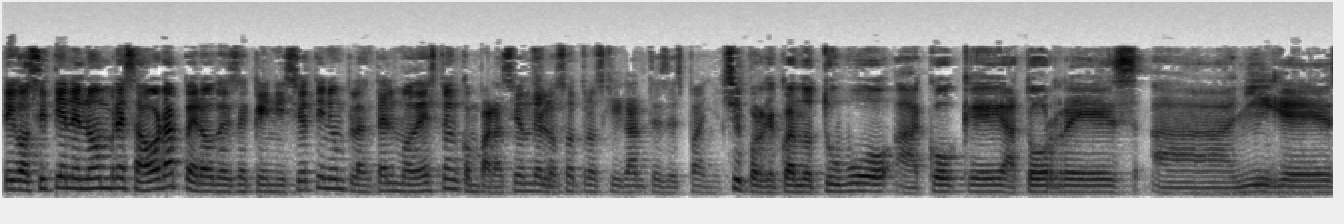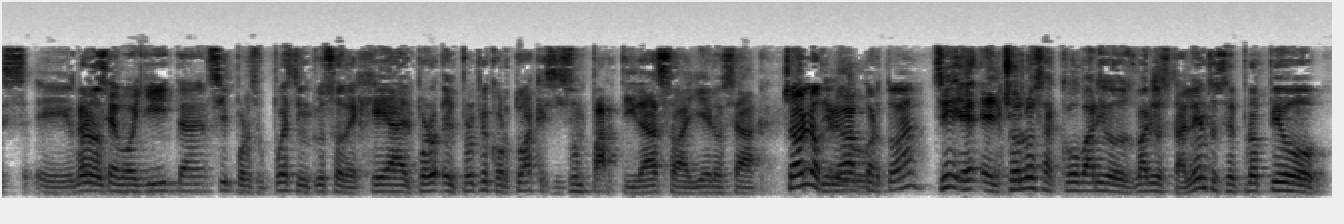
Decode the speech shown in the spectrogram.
digo, sí tiene nombres ahora, pero desde que inició tiene un plantel modesto en comparación de los otros gigantes de España. Sí, porque cuando tuvo a Coque, a Torres, a Ñíguez, eh, bueno, Cebollita. sí, por supuesto, incluso De Gea, el, pro- el propio Courtois que se hizo un partidazo ayer, o sea. Cholo digo, a Courtois. Sí, el, el Cholo sacó varios, varios talentos, el propio,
